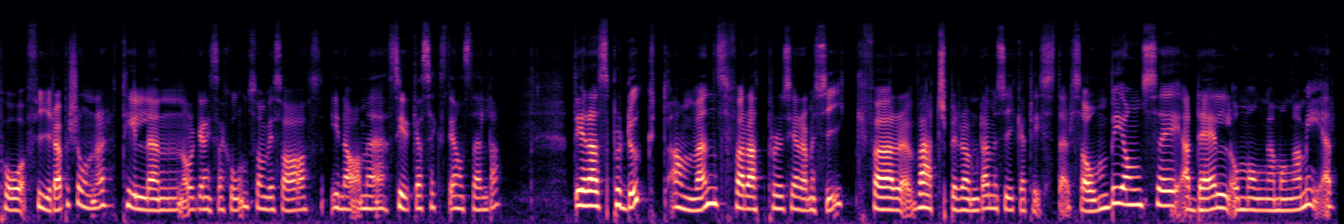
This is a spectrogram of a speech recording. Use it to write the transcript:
på fyra personer till en organisation, som vi sa idag, med cirka 60 anställda. Deras produkt används för att producera musik för världsberömda musikartister som Beyoncé, Adele och många, många mer.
